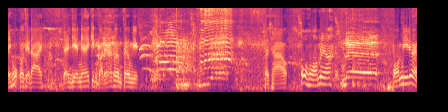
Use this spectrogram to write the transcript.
ให้หกก็เสียดายใจเย็นเนี่ยให้กินก่อนเดี๋ยวก็เพิ่มเติมอีกเช้าโอ้หอมเลยเนาะหอมดีด้วย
